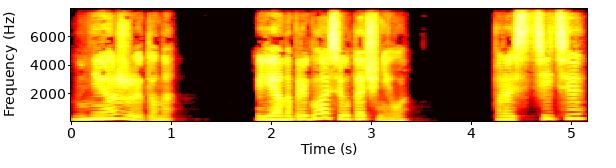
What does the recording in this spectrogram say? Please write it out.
Неожиданно. Я напряглась и уточнила. Простите,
